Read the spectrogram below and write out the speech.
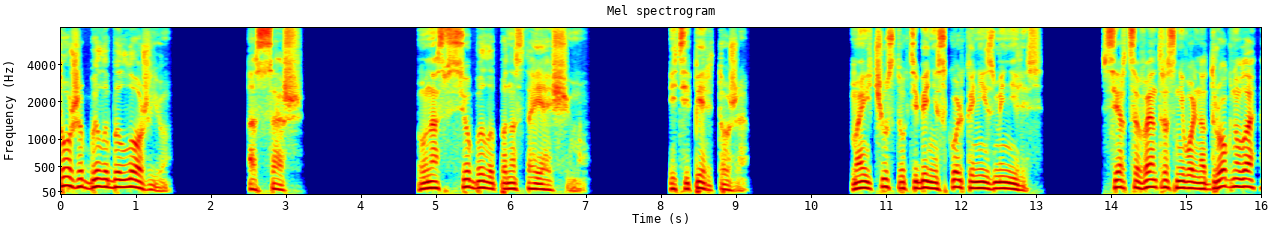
тоже было бы ложью. А Саш... У нас все было по-настоящему. И теперь тоже. Мои чувства к тебе нисколько не изменились. Сердце Вентрос невольно дрогнуло,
